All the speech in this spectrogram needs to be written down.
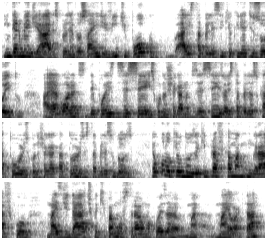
intermediários. Por exemplo, eu saí de 20 e pouco, aí estabeleci que eu queria 18. Aí agora, depois 16. Quando eu chegar no 16, eu estabeleço 14. Quando eu chegar a 14, eu estabeleço 12. Eu coloquei o 12 aqui para ficar uma, um gráfico mais didático aqui, para mostrar uma coisa ma maior, tá?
